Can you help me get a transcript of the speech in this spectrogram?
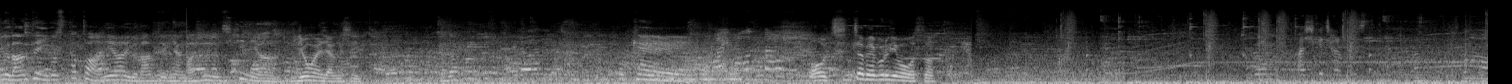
이거 나한테 이거 스타터 아니야? 이거 나한테 그냥 맛있는 치킨이야. 이용할 양식. 가자 오케이. 많이 먹었다. 어 진짜 배부르게 먹었어. 그럼 맛있게 잘 먹었어. 고마워.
